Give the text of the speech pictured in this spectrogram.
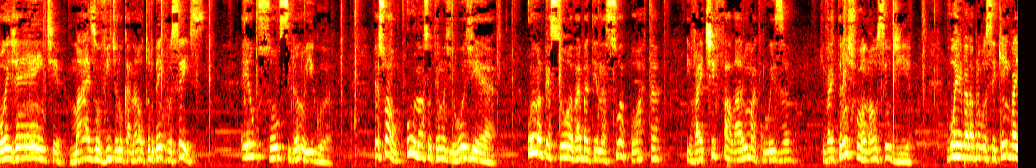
Oi, gente! Mais um vídeo no canal, tudo bem com vocês? Eu sou o Cigano Igor. Pessoal, o nosso tema de hoje é uma pessoa vai bater na sua porta e vai te falar uma coisa que vai transformar o seu dia. Vou revelar para você quem vai,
